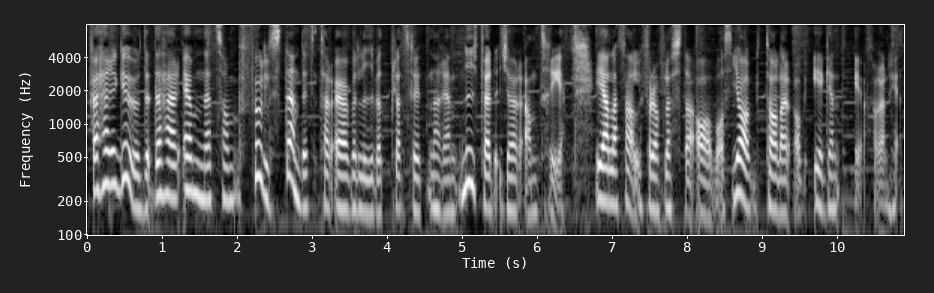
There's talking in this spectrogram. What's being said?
För herregud, det här ämnet som fullständigt tar över livet plötsligt när en nyfödd gör entré. I alla fall för de flesta av oss. Jag talar av egen erfarenhet.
